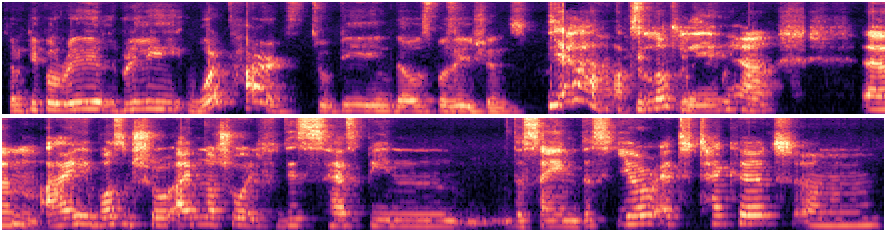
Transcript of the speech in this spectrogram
Some people really, really worked hard to be in those positions. Yeah, absolutely. yeah. Um, I wasn't sure. I'm not sure if this has been the same this year at TechEd. Um,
